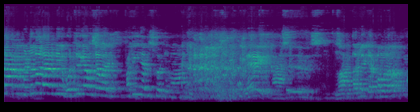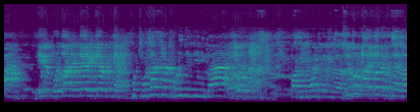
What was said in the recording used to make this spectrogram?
నాకు బిడ్డలు లేరు. నేను ఒంటరిగా ఉండేవాడిని. కటింగ్ చేపించుకోవచ్చు పెరిగి నీకు? పాపం ఏం పట్టుకోలేదు సింహం కార్యక్రమం పుట్టారా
